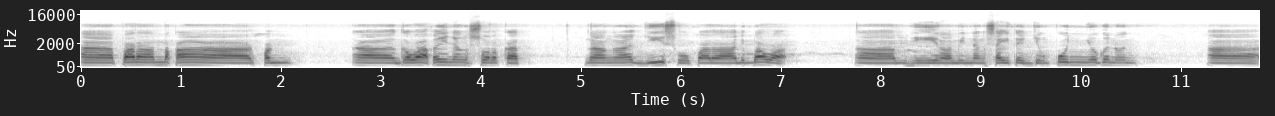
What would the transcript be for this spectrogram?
ah, para makapag ah, gawa kayo ng shortcut ng uh, GSO para halimbawa um, hihiramin ng cited yung phone nyo ganun ah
